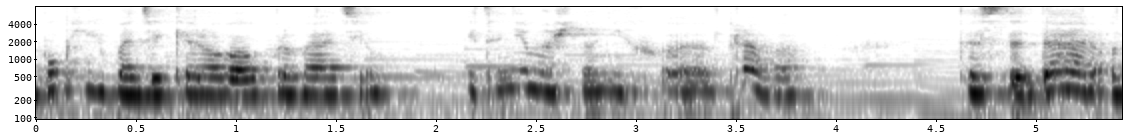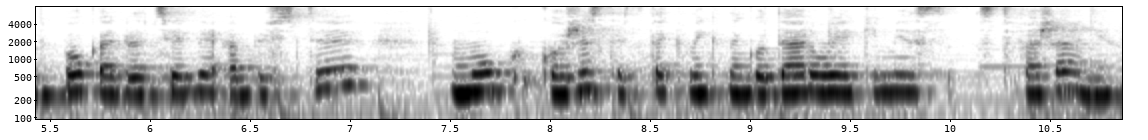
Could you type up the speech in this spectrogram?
Bóg ich będzie kierował, prowadził i ty nie masz do nich e, prawa. To jest dar od Boga dla ciebie, abyś ty mógł korzystać z tak pięknego daru, jakim jest stwarzanie.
